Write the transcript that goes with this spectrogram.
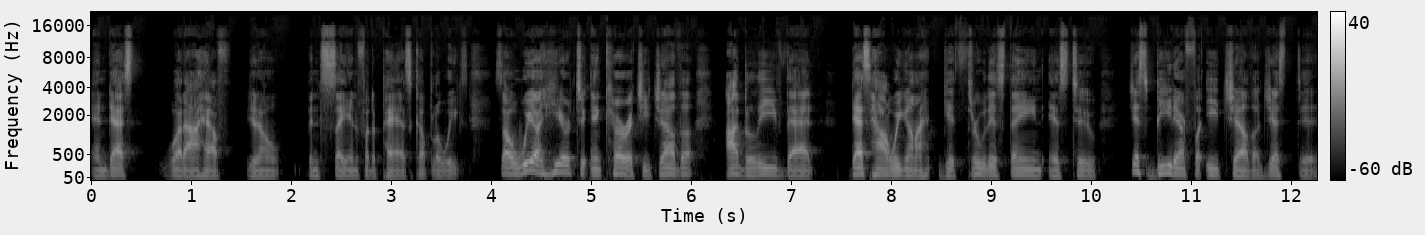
And that's what I have, you know, been saying for the past couple of weeks. So we are here to encourage each other. I believe that that's how we're going to get through this thing is to just be there for each other, just to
